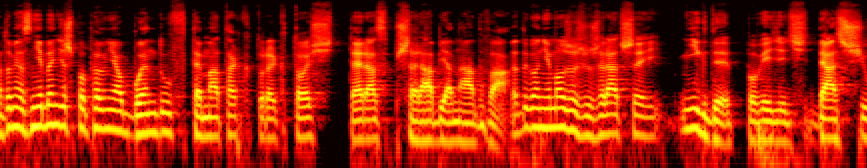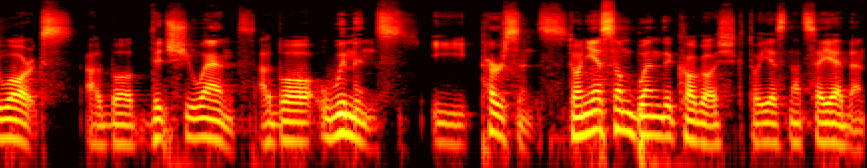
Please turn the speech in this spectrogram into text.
Natomiast nie będziesz popełniał błędów w tematach, które ktoś teraz przerabia na dwa. Dlatego nie możesz już raczej nigdy powiedzieć does she works, albo did she went, albo women's i persons. To nie są błędy kogoś, kto jest na C1.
